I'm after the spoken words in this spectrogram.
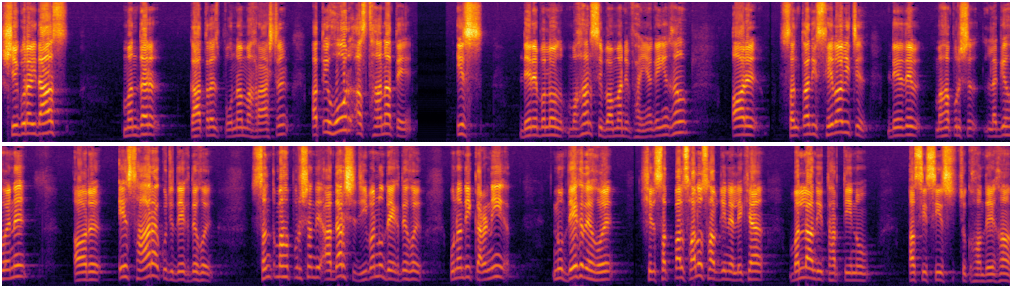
ਸ਼੍ਰੀ ਗੁਰੂ ਰਵਿਦਾਸ ਮੰਦਰ ਕਾਤਰਜ ਪੂਨਾ ਮਹਾਰਾਸ਼ਟਰ ਅਤੇ ਹੋਰ ਅਸਥਾਨਾਂ ਤੇ ਇਸ ਡੇਰੇ ਵੱਲੋਂ ਮਹਾਨ ਸੇਵਾਵਾਂ ਨਿਭਾਈਆਂ ਗਈਆਂ ਹਨ ਔਰ ਸੰਗਤਾਂ ਦੀ ਸੇਵਾ ਵਿੱਚ ਡੇਰੇ ਦੇ ਮਹਾਪੁਰਸ਼ ਲੱਗੇ ਹੋਏ ਨੇ ਔਰ ਇਹ ਸਾਰਾ ਕੁਝ ਦੇਖਦੇ ਹੋਏ ਸੰਤ ਮਹਾਪੁਰਸ਼ਾਂ ਦੇ ਆਦਰਸ਼ ਜੀਵਨ ਨੂੰ ਦੇਖਦੇ ਹੋਏ ਉਹਨਾਂ ਦੀ ਕਰਨੀ ਨੂੰ ਦੇਖਦੇ ਹੋਏ ਸ਼੍ਰੀ ਸਤਪਾਲ ਸਾਲੋ ਸਾਹਿਬ ਜੀ ਨੇ ਲਿਖਿਆ ਬੱਲਾਂ ਦੀ ਧਰਤੀ ਨੂੰ ਅਸੀਂ ਸੀਸ ਝੁਕਾਉਂਦੇ ਹਾਂ।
